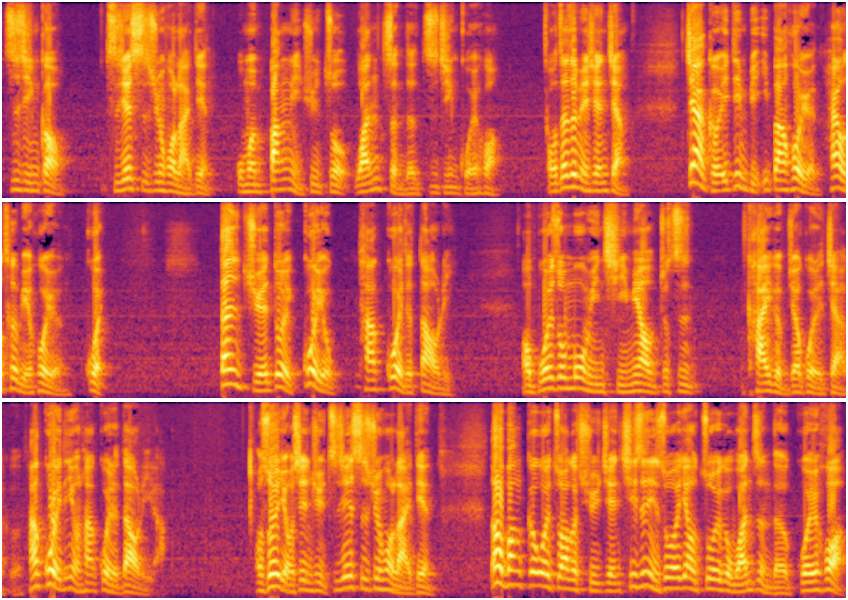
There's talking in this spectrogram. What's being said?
资金够，直接私讯或来电，我们帮你去做完整的资金规划。我在这边先讲，价格一定比一般会员还有特别会员贵，但是绝对贵有它贵的道理。哦，不会说莫名其妙就是开一个比较贵的价格，它贵一定有它贵的道理啦。哦，所以有兴趣直接私讯或来电。那我帮各位抓个区间，其实你说要做一个完整的规划，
